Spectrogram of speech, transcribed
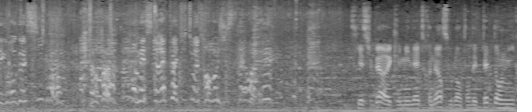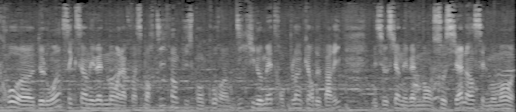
Des gros gossips. On n'espérait pas du tout être enregistré super avec les Midnight Runners, vous l'entendez peut-être dans le micro euh, de loin, c'est que c'est un événement à la fois sportif, hein, puisqu'on court un 10 km en plein cœur de Paris, mais c'est aussi un événement social, hein, c'est le moment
